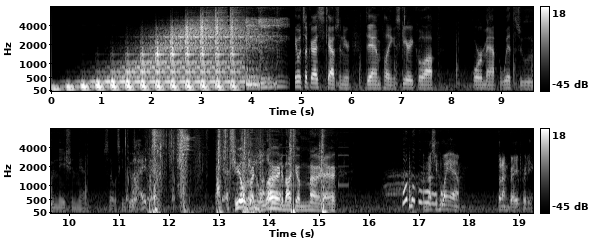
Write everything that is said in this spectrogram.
Hey, what's up guys? It's Captson here. Today I'm playing a scary co-op horror map with Zulu Nation Man. So let's get into it. Hi there. Yes. Children learn about your murder. I'm not sure who I am, but I'm very pretty.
